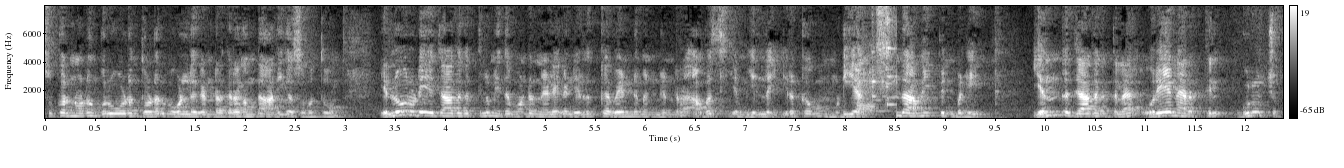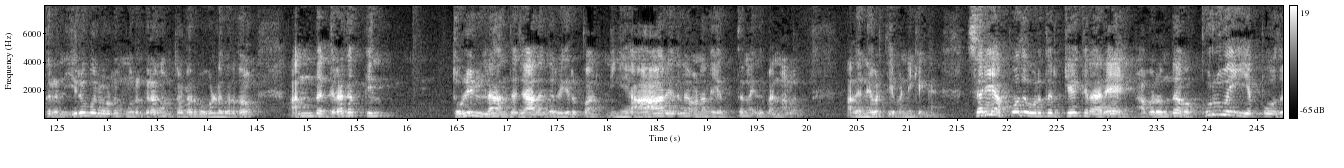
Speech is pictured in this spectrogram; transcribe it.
சுக்கரனோடும் குருவோடும் தொடர்பு கொள்ளுகின்ற கிரகம் தான் அதிக சுபத்துவம். எல்லோருடைய ஜாதகத்திலும் இது போன்ற நிலைகள் இருக்க வேண்டும் என்கின்ற அவசியம் இல்லை இருக்கவும் முடியாது. இந்த அமைப்பின்படி எந்த ஜாதகத்தில் ஒரே நேரத்தில் குரு சுக்கரன் இருவரோடும் ஒரு கிரகம் தொடர்பு கொள்ளுகிறதோ அந்த கிரகத்தின் தொழிலில் அந்த ஜாதகர் இருப்பார். நீங்கள் யார் இதில் வேணாலும் எத்தனை இது பண்ணாலும் அதை நிவர்த்தி பண்ணிக்கங்க. சரி அப்போது ஒருத்தர் கேட்குறாரே அவர் வந்து அவர் குருவை எப்போது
